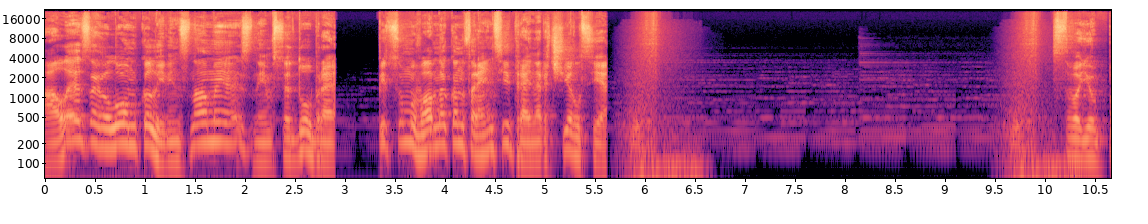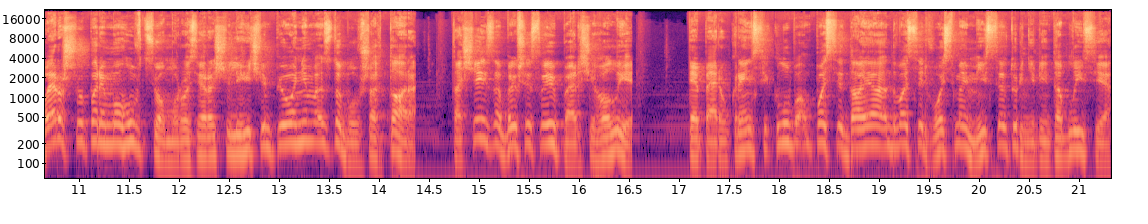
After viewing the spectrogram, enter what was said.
Але загалом, коли він з нами, з ним все добре. Підсумував на конференції тренер Челсі. Свою першу перемогу в цьому розіграші Ліги Чемпіонів здобув Шахтар, та ще й забивши свої перші голи. Тепер український клуб посідає 28 місце в турнірній таблиці.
